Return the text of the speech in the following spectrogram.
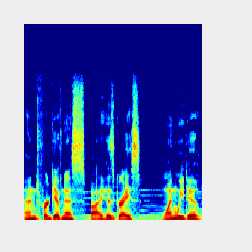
and forgiveness by His grace when we do.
